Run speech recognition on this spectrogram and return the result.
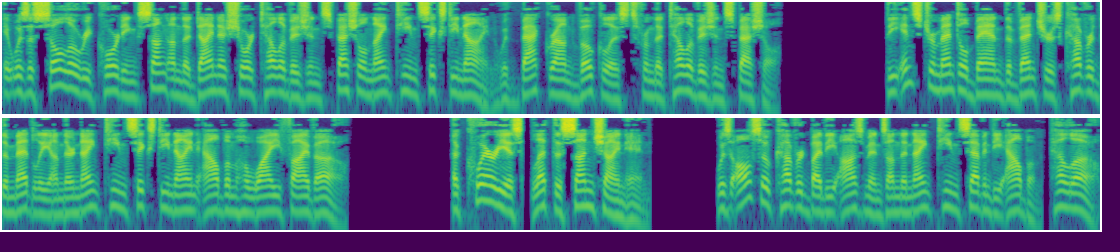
it was a solo recording sung on the Dinah Shore television special 1969 with background vocalists from the television special. The instrumental band The Ventures covered the medley on their 1969 album Hawaii Five-O. Aquarius, Let the Sunshine In, was also covered by the Osmonds on the 1970 album, Hello!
